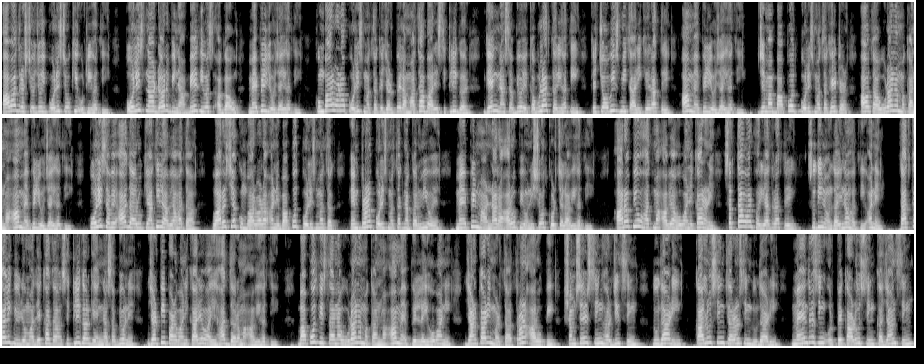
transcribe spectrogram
આવા દ્રશ્યો જોઈ પોલીસ ચોકી ઉઠી હતી. પોલીસના ડર વિના બે દિવસ અગાઉ મહેફિલ યોજાઈ હતી. કુંભારવાડા પોલીસ મથકે ઝડપેલા માથાભારે સિકલીગર ગેંગના સભ્યોએ કબૂલાત કરી હતી કે ચોવીસમી તારીખે રાત્રે આ મહેફિલ યોજાઈ હતી, જેમાં બાપોદ પોલીસ મથક હેઠળ આવતા ઉડાના મકાનમાં આ મહેફિલ યોજાઈ હતી. પોલીસ હવે આ દારૂ ક્યાંથી લાવ્યા હતા? વારસિયા કુંભારવાડા અને બાપોદ પોલીસ મથક એમ ત્રણ પોલીસ મથકના કર્મીઓએ મહેફિલ માણનારા આરોપીઓની શોધખોળ ચલાવી હતી. આરોપીઓ હાથમાં આવ્યા હોવાને કારણે સત્તાવાર ફરિયાદ રાત્રે સુધી નોંધાઈ ન હતી અને તાત્કાલિક વિડીયોમાં દેખાતા સિકલીગર ગેંગના સભ્યોને ઝડપી પાડવાની કાર્યવાહી હાથ ધરવામાં આવી હતી. બાપોદ વિસ્તારના ઉડાના મકાનમાં આ મહેફિલ લઈ હોવાની જાણકારી મળતા ત્રણ આરોપી શમશેરસિંહ હરજીતસિંહ દુધાડી કાલુસિંહ ચરણસિંહ દુધાડી મહેન્દ્રસિંહ ઉર્ફે કાળુસિંહ ખજાનસિંહ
